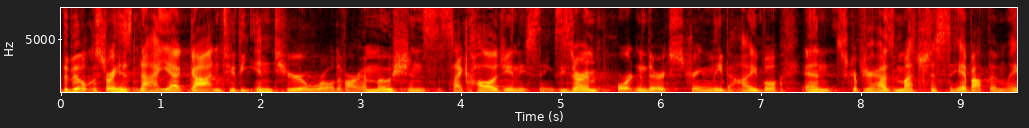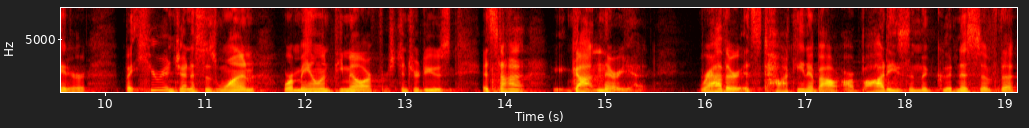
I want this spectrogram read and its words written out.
the biblical story has not yet gotten to the interior world of our emotions and psychology and these things. These are important, they're extremely valuable, and scripture has much to say about them later. But here in Genesis 1, where male and female are first introduced, it's not gotten there yet. Rather, it's talking about our bodies and the goodness of the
